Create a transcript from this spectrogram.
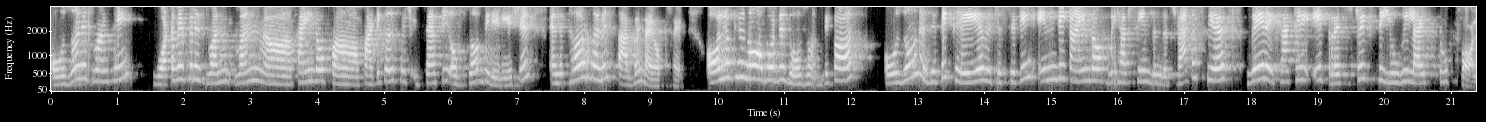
ozone is one thing, water vapor is one, one uh, kind of uh, particles which exactly absorb the radiation and the third one is carbon dioxide. All of you know about this ozone because ozone is a thick layer which is sitting in the kind of we have seen in the stratosphere where exactly it restricts the UV light to fall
